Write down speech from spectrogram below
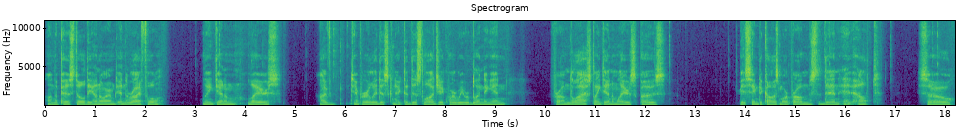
on the pistol, the unarmed, and the rifle linked anim layers, I've temporarily disconnected this logic where we were blending in from the last linked anim layer, suppose. It seemed to cause more problems than it helped. So,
